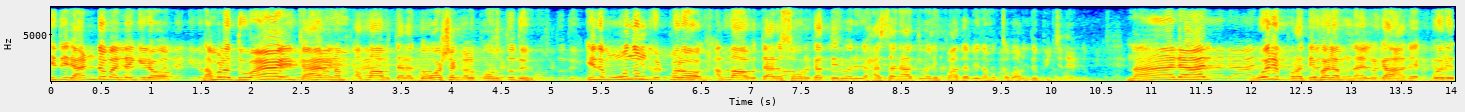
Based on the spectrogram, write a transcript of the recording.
ഇത് രണ്ടുമല്ലെങ്കിലോ നമ്മൾ ദുആ കാരണം അള്ളാഹു തല ദോഷങ്ങൾ പുറത്തു തരും. ഇത് മൂന്നും കിട്ടുമ്പോഴോ അള്ളാഹു താര സ്വർഗത്തിൽ ഒരു ഹസനാത്ത് ഒരു പദവി നമുക്ക് വർദ്ധിപ്പിച്ചു തരും. നാലാൽ ഒരു പ്രതിഫലം നൽകാതെ ഒരു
